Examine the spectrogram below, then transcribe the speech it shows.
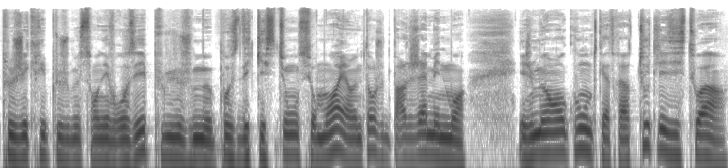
Plus j'écris, plus je me sens névrosé, plus je me pose des questions sur moi et en même temps, je ne parle jamais de moi. Et je me rends compte qu'à travers toutes les histoires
